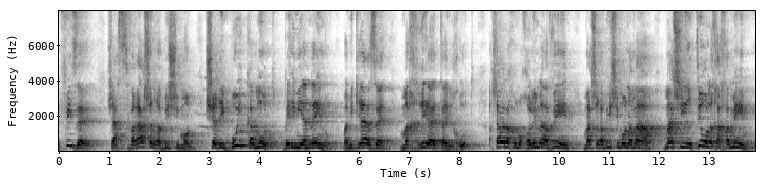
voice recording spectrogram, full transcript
לפי זה, שהסברה של רבי שמעון, שריבוי כמות בענייננו, במקרה הזה, מכריע את האיכות, עכשיו אנחנו יכולים להבין מה שרבי שמעון אמר, מה שהרתיעו לחכמים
